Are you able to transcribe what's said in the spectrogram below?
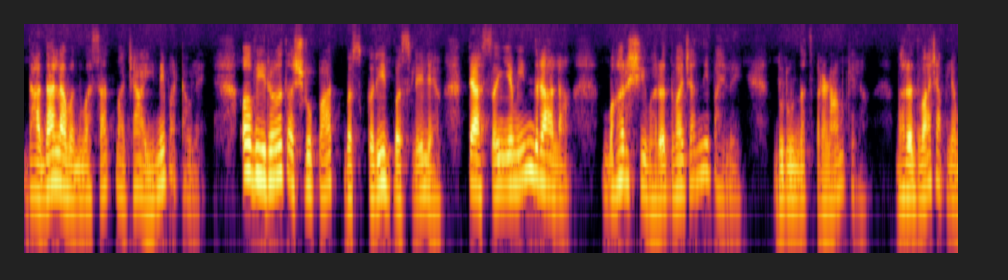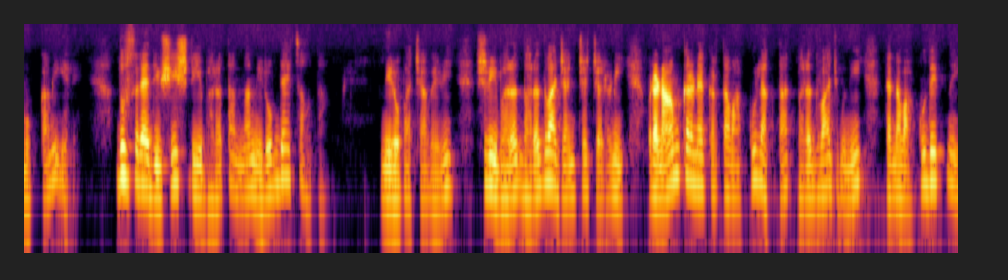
दादाला वनवासात माझ्या आईने पाठवलंय. अविरत अश्रुपात बस करीत बसलेल्या त्या संयमिंद्राला महर्षी भरद्वाजांनी पाहिलंय. दुरूनच प्रणाम केला. भरद्वाज आपल्या मुक्कामी गेले. दुसऱ्या दिवशी श्री भरतांना निरोप द्यायचा होता. निरोपाच्या वेळी श्री भरत भरद्वाजांच्या चरणी प्रणाम करण्याकरता वाकू लागतात. भरद्वाज मुनी त्यांना वाकू देत नाही.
